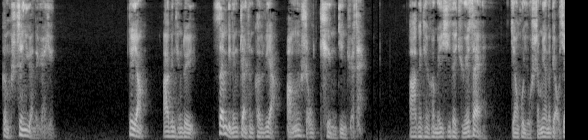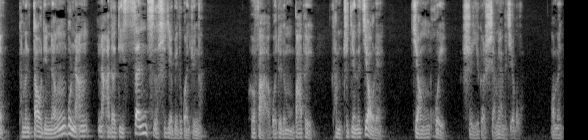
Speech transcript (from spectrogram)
更深远的原因。这样，阿根廷队三比零战胜克罗地亚，昂首挺进决赛。阿根廷和梅西在决赛将会有什么样的表现？他们到底能不能拿到第三次世界杯的冠军呢？和法国队的姆巴佩他们之间的较量将会是一个什么样的结果？我们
